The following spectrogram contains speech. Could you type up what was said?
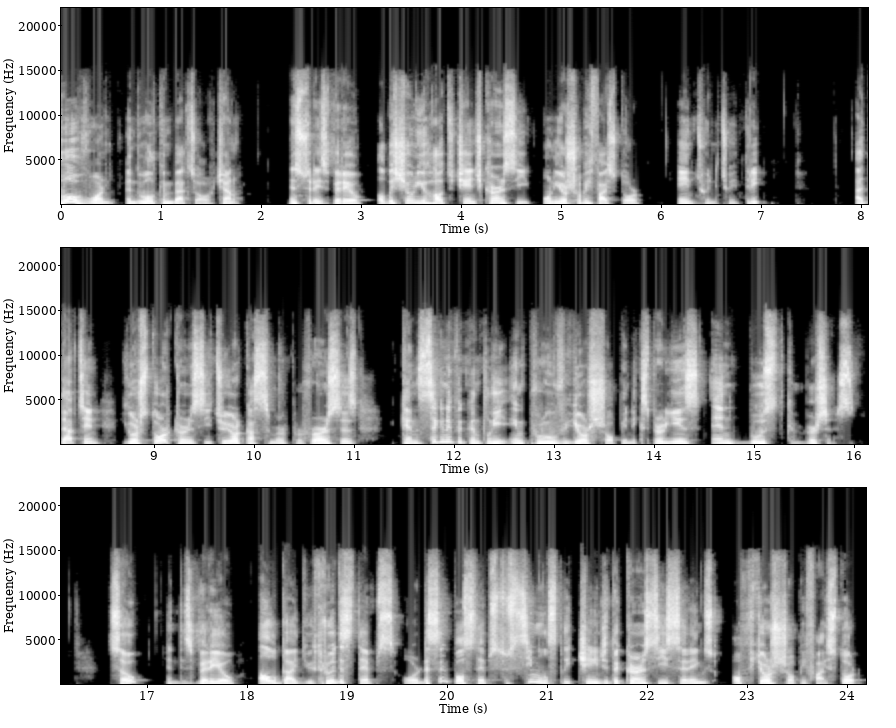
Hello everyone and welcome back to our channel. In today's video, I'll be showing you how to change currency on your Shopify store in 2023. Adapting your store currency to your customer preferences can significantly improve your shopping experience and boost conversions. So, in this video, I'll guide you through the steps or the simple steps to seamlessly change the currency settings of your Shopify store.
